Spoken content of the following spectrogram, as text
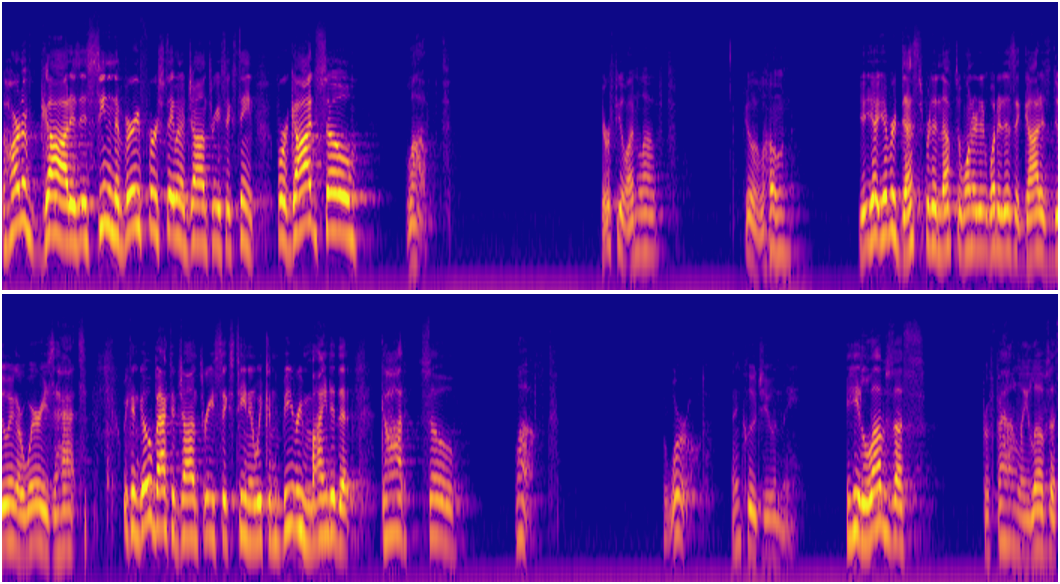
The heart of God is, is seen in the very first statement of John 3:16. For God so loved. You ever feel unloved? Feel alone? You, you ever desperate enough to wonder what it is that God is doing or where He's at? We can go back to John 3:16 and we can be reminded that God so loved the world. That includes you and me. He loves us profoundly, loves us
